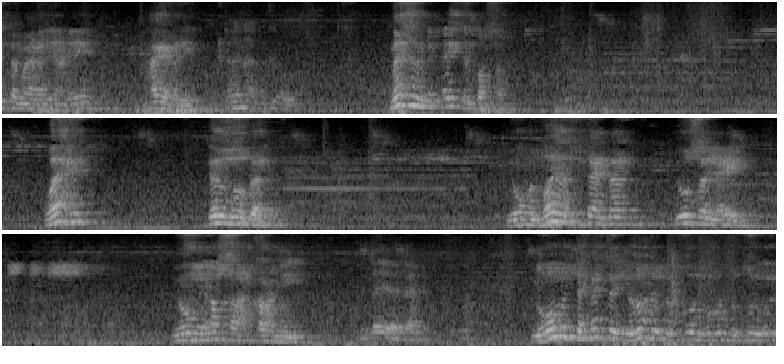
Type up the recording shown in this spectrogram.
أنت ما يعني إيه؟ حاجة غريبة. مثلا من آية البصر. واحد جاله برد يقوم الفيروس بتاع البرد يوصل للعين يقوم يأثر على القرنية يقوم الدكاترة يروح للدكتور يقول الدكتور يقول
